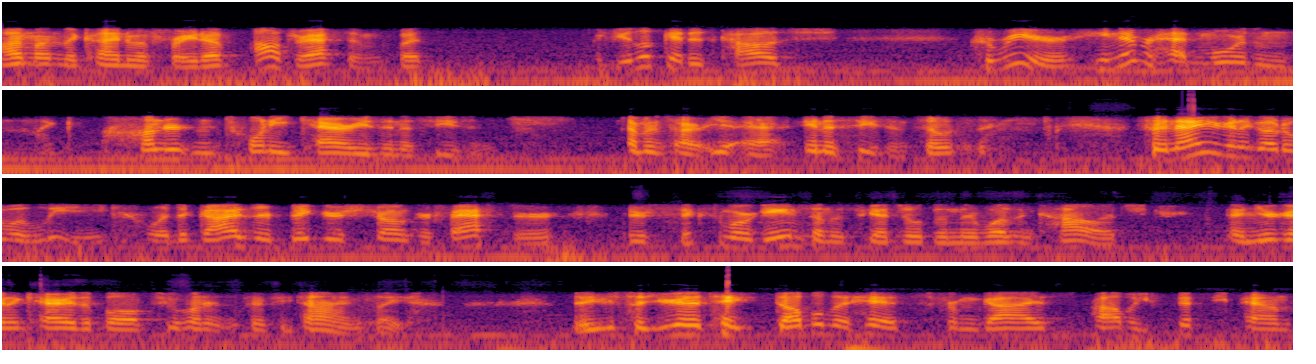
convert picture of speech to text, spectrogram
I'm on the kind of afraid of. I'll draft him, but if you look at his college career, he never had more than like 120 carries in a season. I mean, sorry, yeah, in a season. So, so now you're going to go to a league where the guys are bigger, stronger, faster. There's six more games on the schedule than there was in college, and you're going to carry the ball 250 times. Like, so you're going to take double the hits from guys probably 50 pounds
